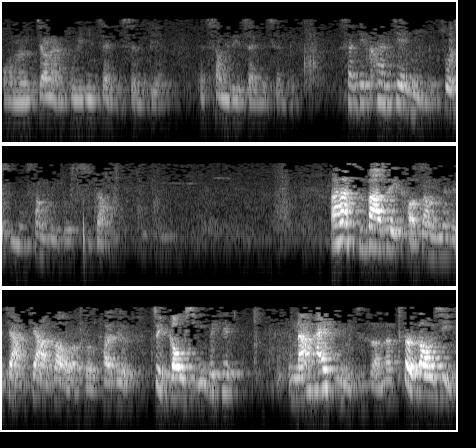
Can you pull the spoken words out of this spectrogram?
我们将来不一定在你身边，但上帝在你身边。上帝看见你做什么，上帝都知道。当他十八岁考上那个驾驾照的时候，他就最高兴。那些男孩子你知道，那特高兴，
